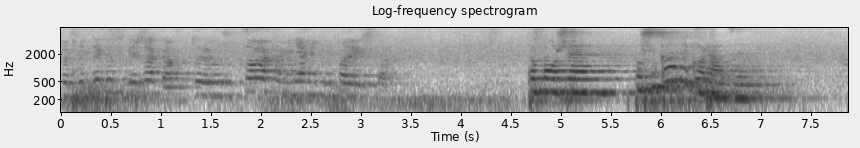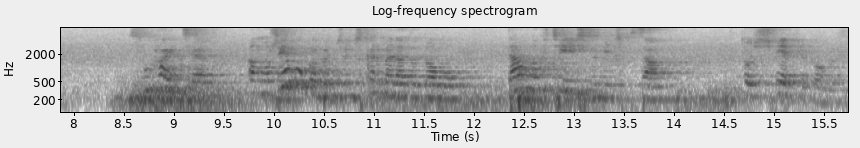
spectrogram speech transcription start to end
pewnie tego zwierzaka, w którego rzucała kamieniami grupa leśna. To może poszukamy go razem. Słuchaj, Słuchajcie, a może ja mogłabym wziąć Karmela do domu? Dawno chcieliśmy mieć psa. To świetny pomysł.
